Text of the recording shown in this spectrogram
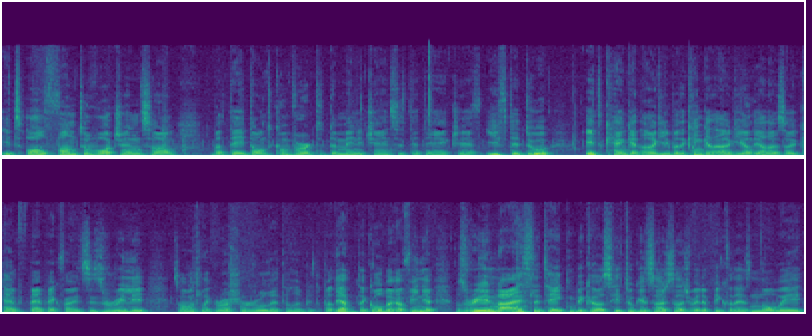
it's all fun to watch and so on, but they don't convert the many chances that they actually have. If they do, it can get ugly, but it can get ugly on the other, so it can backfire. It's, it's really, it's almost like Russian roulette a little bit. But yeah, the goal by Raphinha was really nicely taken because he took it such such a way that Pickford has no way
